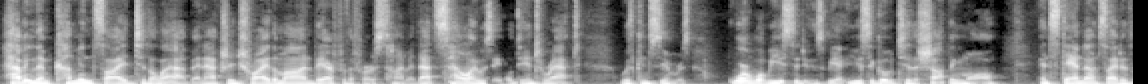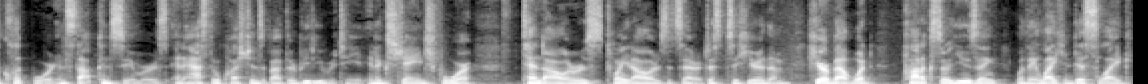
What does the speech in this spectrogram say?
having them come inside to the lab and actually try them on there for the first time. And that's how I mm-hmm. was able to interact with consumers. Or what we used to do is we used to go to the shopping mall and stand outside of the clipboard and stop consumers and ask them questions about their beauty routine in exchange for $10, $20, et cetera, just to hear them hear about what products they're using, what they like and dislike,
